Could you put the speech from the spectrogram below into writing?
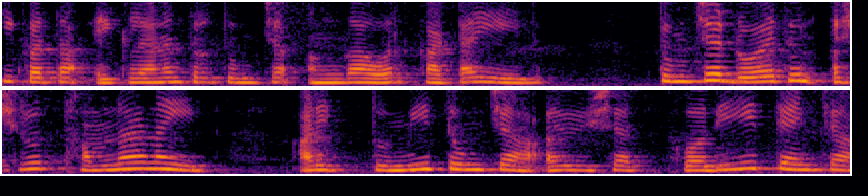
ही कथा ऐकल्यानंतर तुमच्या अंगावर काटा येईल. तुमच्या डोळ्यातून अश्रू थांबणार नाहीत आणि तुम्ही तुमच्या आयुष्यात कधीही त्यांच्या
